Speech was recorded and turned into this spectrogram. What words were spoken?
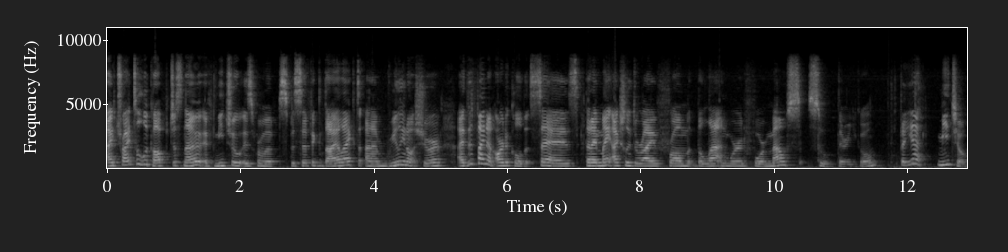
I tried to look up just now if Micio is from a specific dialect and I'm really not sure. I did find an article that says that I might actually derive from the Latin word for mouse, so there you go. But yeah, Micio.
